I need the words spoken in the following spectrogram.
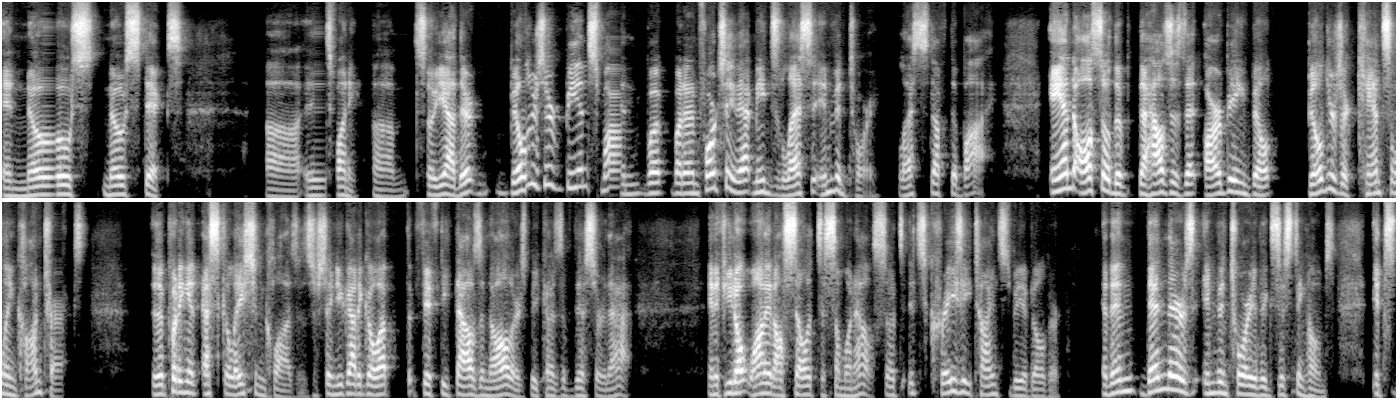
and no no sticks. Uh, it's funny. Um, so yeah, they're builders are being smart, and but but unfortunately that means less inventory, less stuff to buy, and also the the houses that are being built, builders are canceling contracts. They're putting in escalation clauses. They're saying you got to go up fifty thousand dollars because of this or that, and if you don't want it, I'll sell it to someone else. So it's it's crazy times to be a builder. And then then there's inventory of existing homes. It's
